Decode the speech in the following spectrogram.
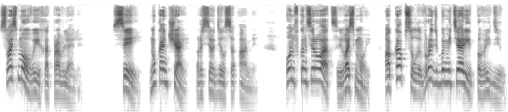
С восьмого их отправляли. Сей, ну кончай, рассердился Ами. Он в консервации, восьмой, а капсулы вроде бы метеорит повредил.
